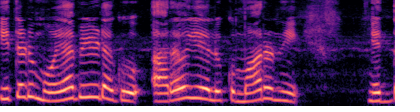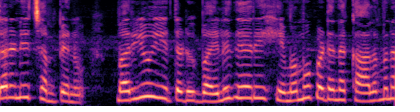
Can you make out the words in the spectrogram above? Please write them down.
ఇతడు మోయాబీడగు అరోయేలు కుమారుని ఇద్దరిని చంపెను. మరియు ఇతడు బయలుదేరి హిమము పడిన కాలమున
